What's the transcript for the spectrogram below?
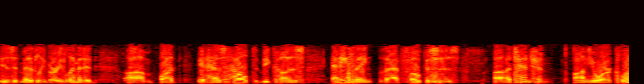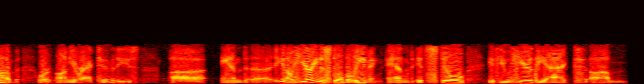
is admittedly very limited, um, but it has helped because anything that focuses uh, attention on your club or on your activities uh, and uh, you know hearing is still believing and it's still if you hear the act um,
